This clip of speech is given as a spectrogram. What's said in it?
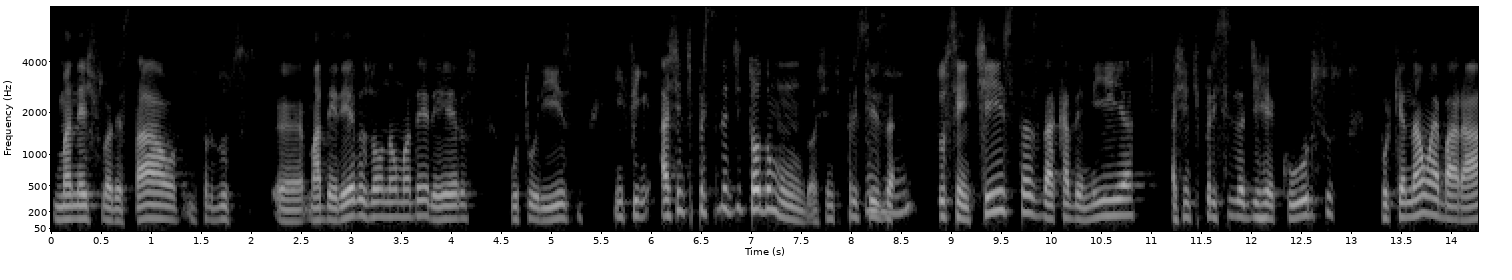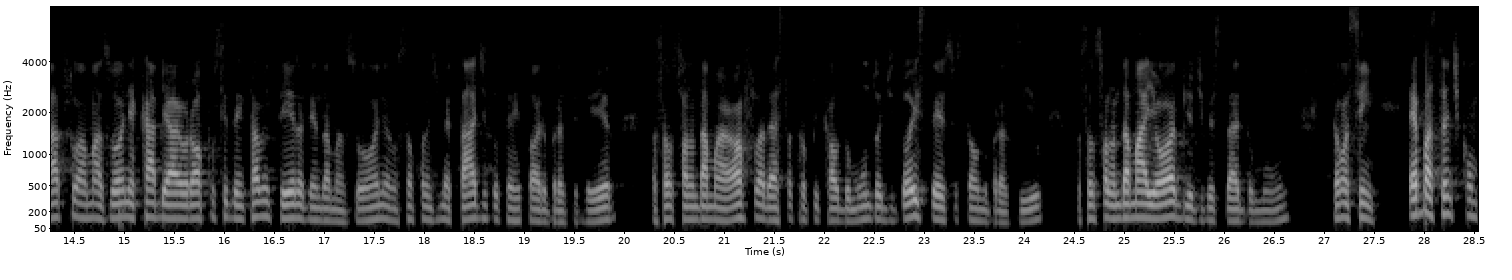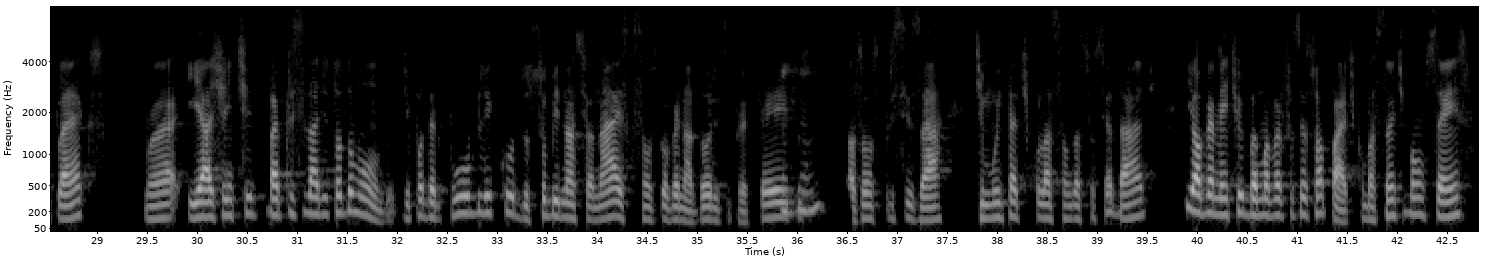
manejo florestal, de produtos uh, madeireiros ou não madeireiros, o turismo. Enfim, a gente precisa de todo mundo. A gente precisa uhum. dos cientistas, da academia, a gente precisa de recursos, porque não é barato. A Amazônia cabe à Europa Ocidental inteira dentro da Amazônia. Nós estamos falando de metade do território brasileiro. Nós estamos falando da maior floresta tropical do mundo, onde dois terços estão no Brasil. Nós estamos falando da maior biodiversidade do mundo. Então, assim, é bastante complexo. É? E a gente vai precisar de todo mundo, de poder público, dos subnacionais, que são os governadores e prefeitos. Uhum. Nós vamos precisar de muita articulação da sociedade. E, obviamente, o IBAMA vai fazer a sua parte, com bastante bom senso,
